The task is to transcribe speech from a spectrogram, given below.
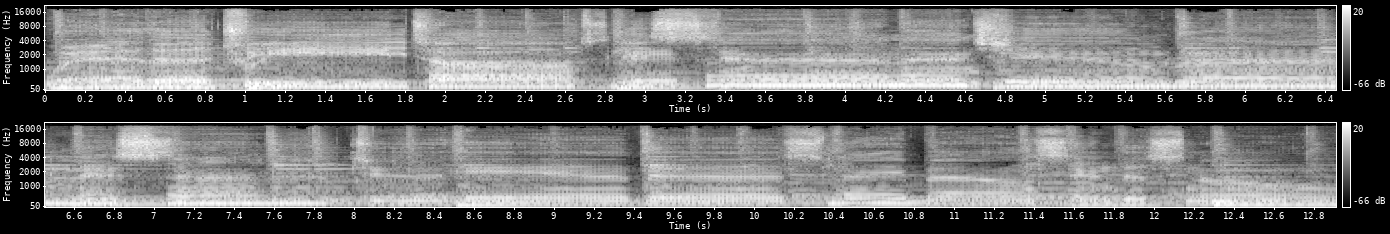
where the treetops glisten and children listen to hear the sleigh bells in the snow.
